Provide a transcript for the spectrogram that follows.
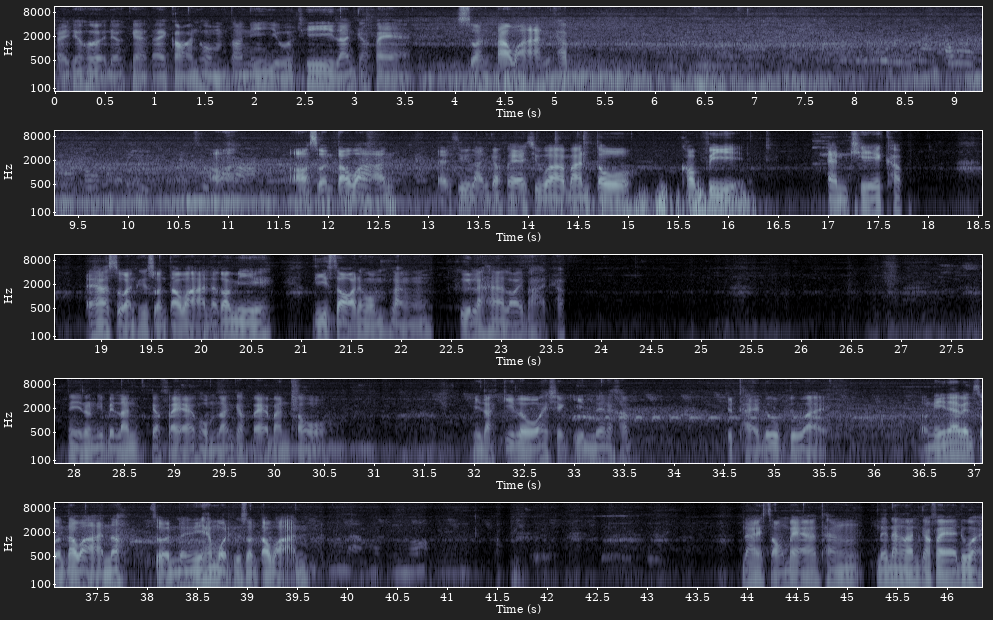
ไปเที่ยวเพอะเดี๋ยวแก่ตายก่อนผม ตอนนี้อยู่ที่ร้านกาแฟสวนตาหวานครับโตโตคอฟฟี่แอนด์ซูอ๋อเปอร์หวานอ๋อสวนตาหวาน แต่ชื่อร้านกาแฟชื่อว่าบ้านโต Coffee and Cake ครับแต่ถ้าสวนคือสวนตาหวาน แล้วก็มีรีสอร์ทนะผมหลังคืนละห้าร้อยบาทครับ นี่ตรงนี้เป็นร้านกาแฟผมร้านกาแฟบ้านโต มีหลักกิโลให้เช็คอินด้วยนะครับ จุดถ่ายรูปด้วย ตรงนี้น่าเป็นสวนตาหวานเนาะส่วนตรงนี้ทั้งหมดคือสวนตาหวาน ได้สองแบบทั้งได้นั่งร้านกาแฟด้วย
